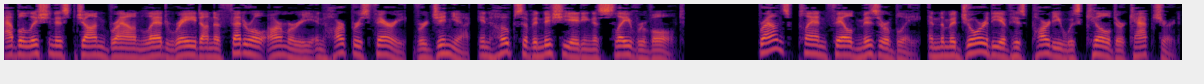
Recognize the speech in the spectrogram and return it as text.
abolitionist John Brown led raid on a federal armory in Harpers Ferry, Virginia, in hopes of initiating a slave revolt. Brown's plan failed miserably, and the majority of his party was killed or captured.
